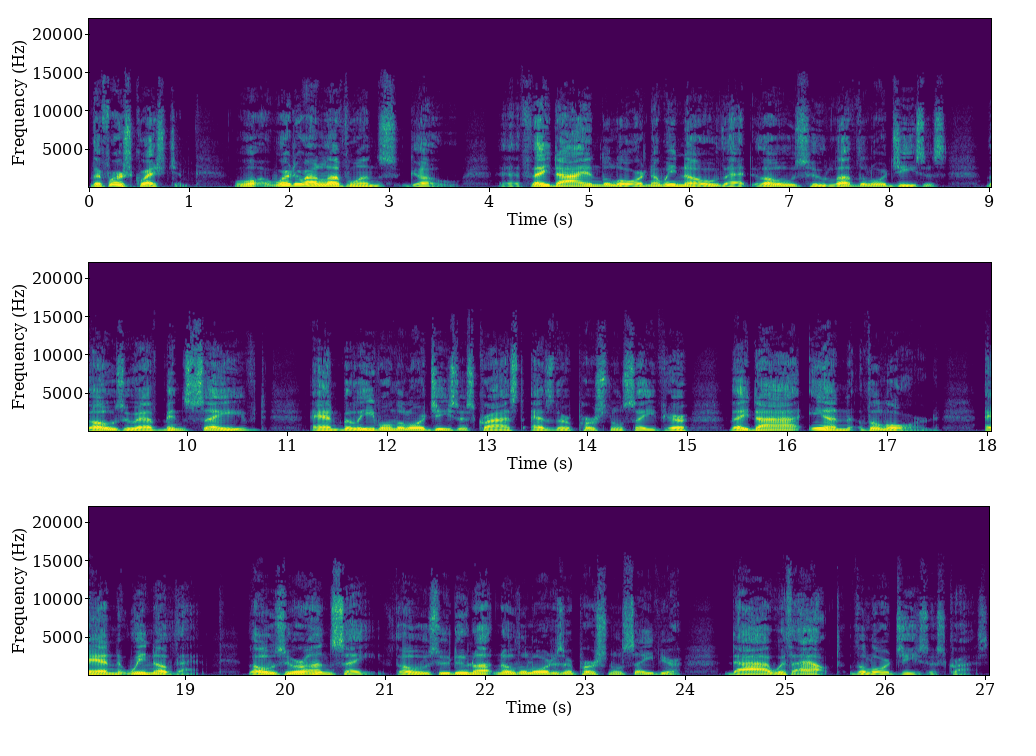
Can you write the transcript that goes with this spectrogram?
the first question where do our loved ones go? If they die in the Lord, now we know that those who love the Lord Jesus, those who have been saved and believe on the Lord Jesus Christ as their personal Savior, they die in the Lord. And we know that. Those who are unsaved, those who do not know the Lord as their personal Savior, die without the Lord Jesus Christ.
